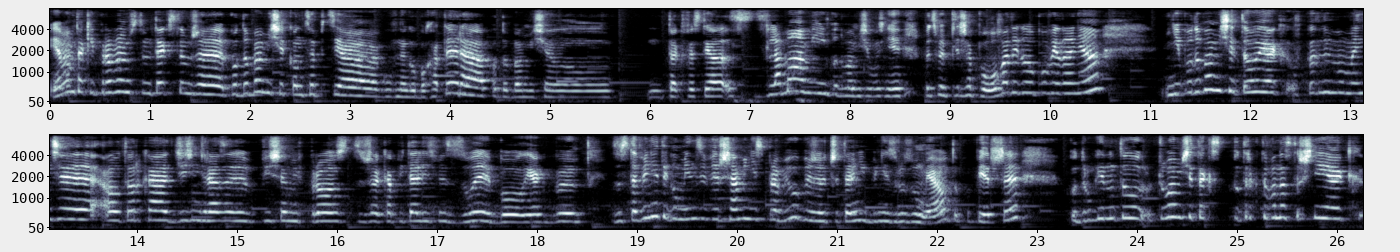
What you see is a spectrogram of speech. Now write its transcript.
Ja mam taki problem z tym tekstem, że podoba mi się koncepcja głównego bohatera, podoba mi się ta kwestia z lamami, podoba mi się właśnie, powiedzmy, pierwsza połowa tego opowiadania. Nie podoba mi się to, jak w pewnym momencie autorka 10 razy pisze mi wprost, że kapitalizm jest zły, bo jakby zostawienie tego między wierszami nie sprawiłoby, że czytelnik by nie zrozumiał, to po pierwsze. Po drugie, no to czułam się tak potraktowana strasznie jak,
